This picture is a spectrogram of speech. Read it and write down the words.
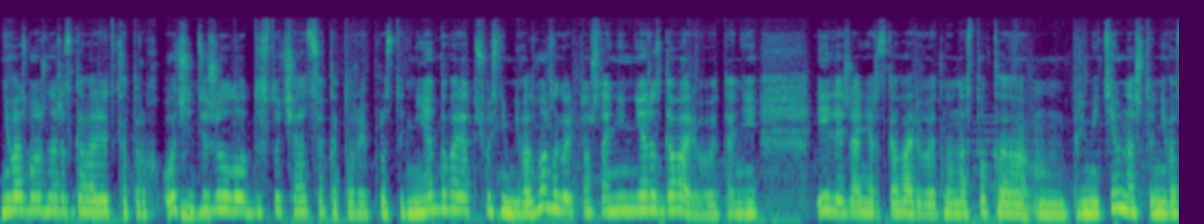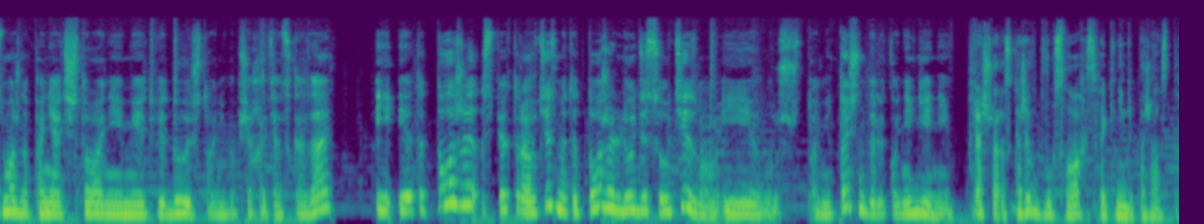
невозможно разговаривать, которых очень Мгм. тяжело достучаться, которые просто не говорят. Почему с ним невозможно говорить? Потому что они не разговаривают. Они или же они разговаривают, но настолько примитивно, что невозможно понять, что они имеют в виду и что они вообще хотят сказать. И, и это тоже спектр аутизма, это тоже люди с аутизмом. И уж они точно далеко не гении. Хорошо, расскажи в двух словах о своей книге, пожалуйста.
